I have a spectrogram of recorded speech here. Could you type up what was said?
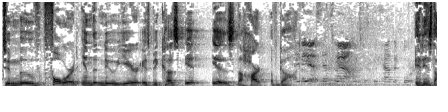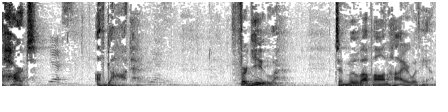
to move forward in the new year is because it is the heart of God. Yes, that's yeah. He has it for us. It is the heart Yes. of God for you to move up on higher with Him.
